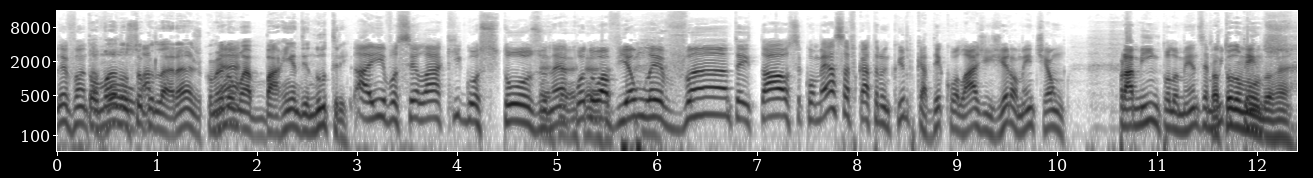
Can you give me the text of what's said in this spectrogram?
levanta Tomando voo, um suco a- de laranja, comendo né? uma barrinha de Nutri. Aí você lá, que gostoso, né? Quando o avião levanta e tal, você começa a ficar tranquilo, porque a decolagem geralmente é um. Pra mim, pelo menos, é Pra muito todo tenso. mundo, né?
